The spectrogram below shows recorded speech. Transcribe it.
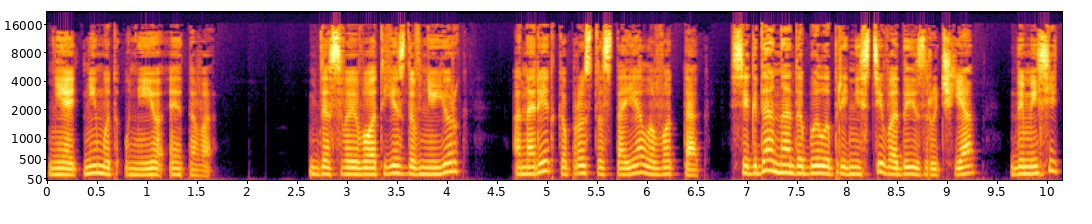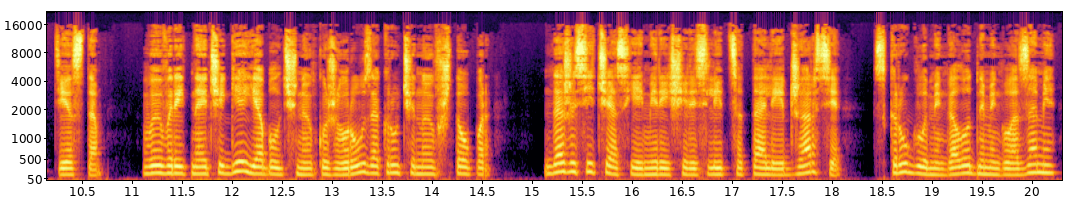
не отнимут у нее этого. До своего отъезда в Нью-Йорк она редко просто стояла вот так, Всегда надо было принести воды из ручья, домесить тесто, выварить на очаге яблочную кожуру, закрученную в штопор. Даже сейчас ей мерещились лица Талии Джарси с круглыми голодными глазами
